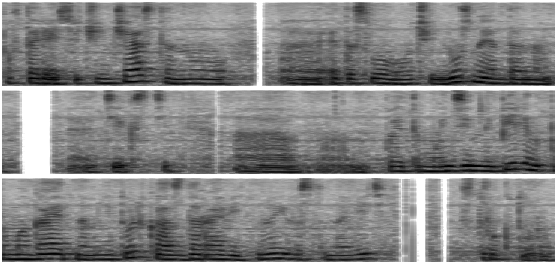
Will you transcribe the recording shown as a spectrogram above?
повторяюсь очень часто, но это слово очень нужное в данном тексте, поэтому энзимный пилинг помогает нам не только оздоровить, но и восстановить структуру.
